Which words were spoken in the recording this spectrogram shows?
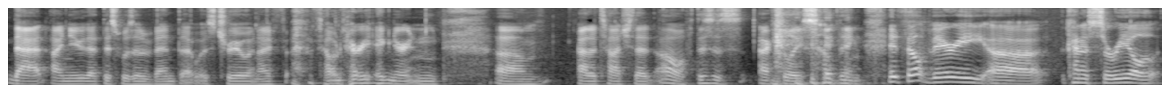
That I knew that this was an event that was true, and I f- felt very ignorant and um, out of touch. That oh, this is actually something. it felt very uh, kind of surreal,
